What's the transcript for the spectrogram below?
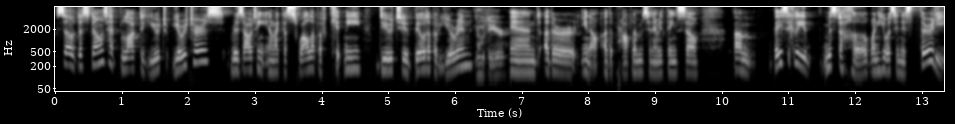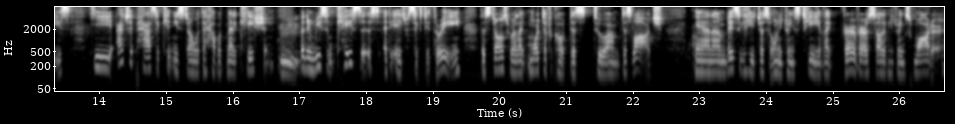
So the stones had blocked the ure- ureters, resulting in like a swell up of kidney due to buildup of urine. Oh, dear. And other, you know, other problems and everything. So, um, basically, Mr. He, when he was in his 30s, he actually passed a kidney stone with the help of medication. But in recent cases, at the age of 63, the stones were like more difficult dis- to um, dislodge. And um, basically, he just only drinks tea. Like very, very seldom he drinks water.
